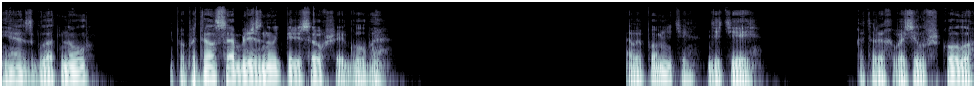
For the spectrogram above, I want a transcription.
Я сглотнул и попытался облизнуть пересохшие губы. А вы помните детей, которых возил в школу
